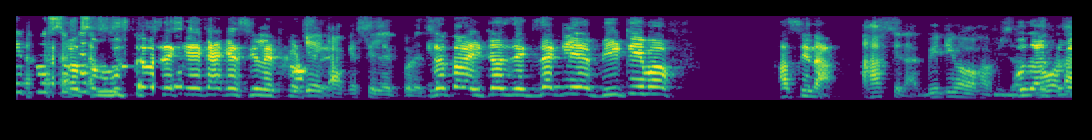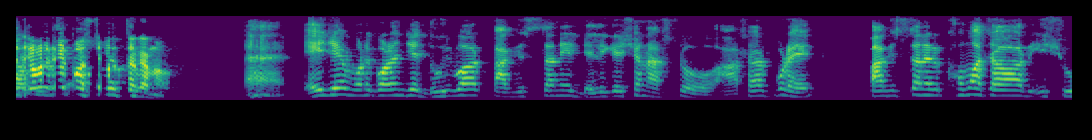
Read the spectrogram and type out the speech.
এই প্রশ্নটা বুঝতে পেরে কে কাকে সিলেক্ট কে কাকে সিলেক্ট করেছে? এটা তো it was exactly a B team of Hasina Hasina beating of officer বুঝা- তুমি কষ্ট পাচ্ছ কেন? হ্যাঁ এই যে মনে করেন যে দুইবার পাকিস্তানের ডেলিগেশন আসলো আসার পরে পাকিস্তানের ক্ষমা চাওয়ার ইস্যু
